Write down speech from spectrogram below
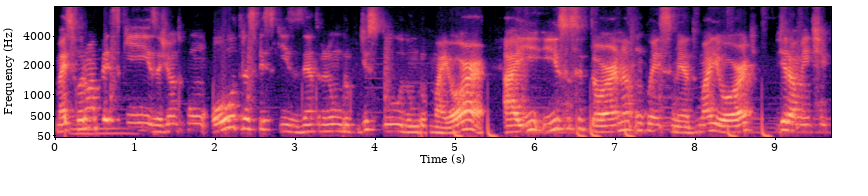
Mas se for uma pesquisa junto com outras pesquisas dentro de um grupo de estudo, um grupo maior, aí isso se torna um conhecimento maior, que geralmente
